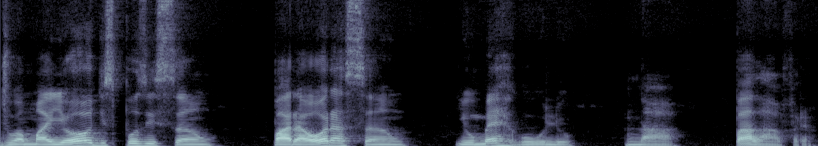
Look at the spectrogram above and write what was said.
de uma maior disposição para a oração e o mergulho na palavra.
